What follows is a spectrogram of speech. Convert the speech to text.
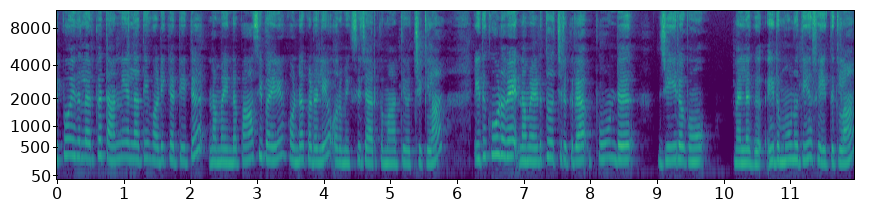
இப்போது இதில் இருக்க தண்ணி எல்லாத்தையும் வடிகட்டிட்டு நம்ம இந்த பாசி பயிரையும் கொண்டக்கடலையும் ஒரு மிக்சி ஜாருக்கு மாற்றி வச்சுக்கலாம். இது கூடவே நம்ம எடுத்து வச்சுருக்கிற பூண்டு ஜீரகம் மிளகு இது மூணுத்தையும் சேர்த்துக்கலாம்.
